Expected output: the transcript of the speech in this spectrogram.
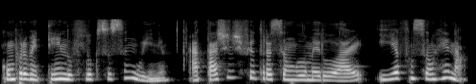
comprometendo o fluxo sanguíneo, a taxa de filtração glomerular e a função renal.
